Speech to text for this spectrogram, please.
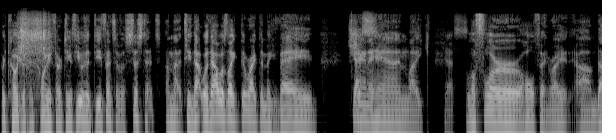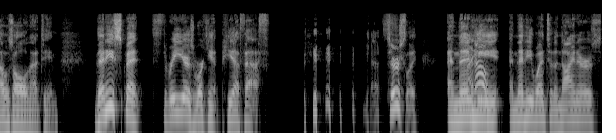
the coaches from 2013. He was a defensive assistant on that team. That was that was like the right the McVay, Shanahan, yes. like yes. LaFleur, whole thing, right? Um, that was all on that team. Then he spent three years working at PFF. yes. Seriously. And then he and then he went to the Niners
